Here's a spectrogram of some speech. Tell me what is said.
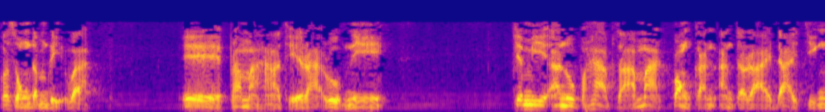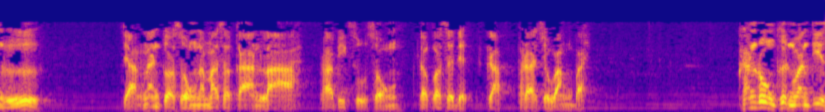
ก็ทรงดำริว่า เอ พระมหาเถระรูปนี้ จะมีอนุภาพสามารถป้องกันอันตรายได้จริงหรือ จากนั้นก็ทรงนมัสการลาพระภิกษุสงฆ์แล้วก็เสด็จกลับพระราชวังไปครั้นรุ่งขึ้นวันที่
